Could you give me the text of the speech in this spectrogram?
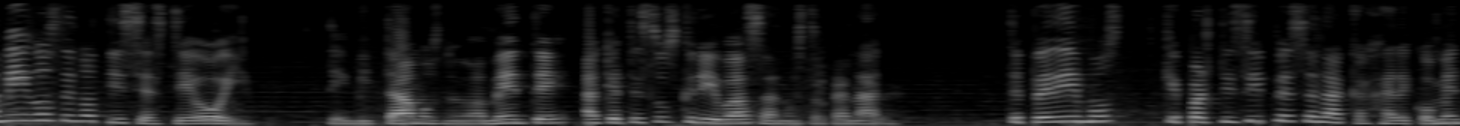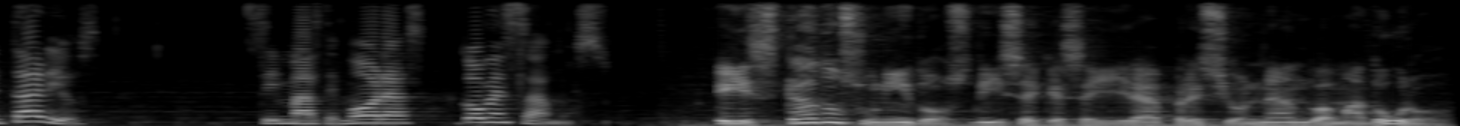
Amigos de Noticias de hoy, te invitamos nuevamente a que te suscribas a nuestro canal. Te pedimos que participes en la caja de comentarios. Sin más demoras, comenzamos. Estados Unidos dice que seguirá presionando a Maduro.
